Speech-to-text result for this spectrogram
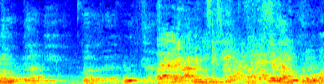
juga diperebutkan. Dan kami musisi. Yang mendukung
